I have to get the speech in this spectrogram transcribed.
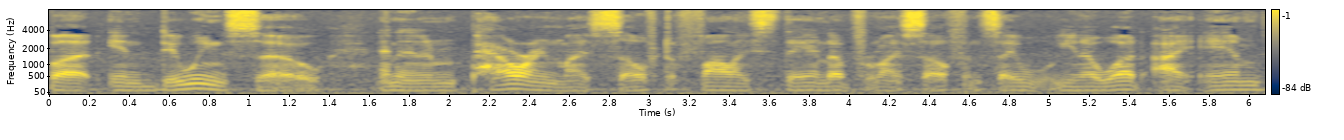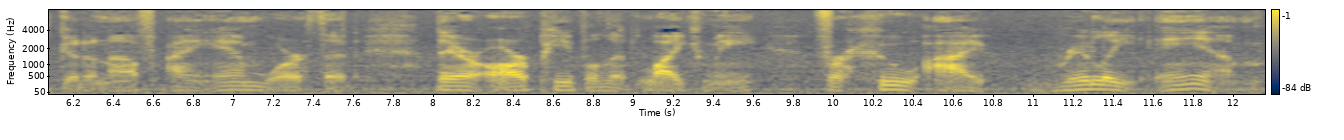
But in doing so, and in empowering myself to finally stand up for myself and say, well, you know what, I am good enough. I am worth it. There are people that like me for who I really am,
